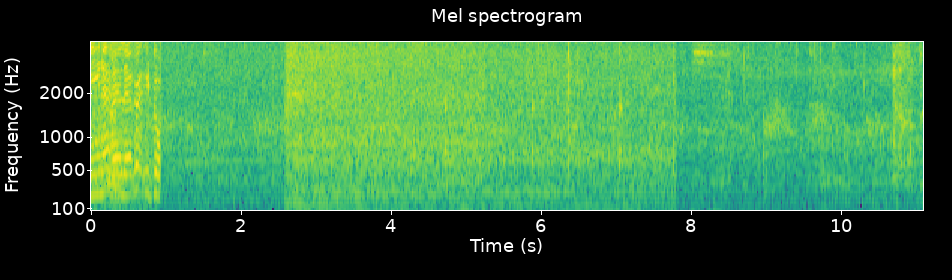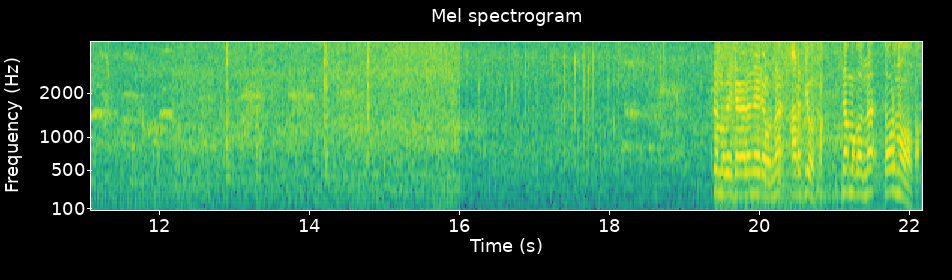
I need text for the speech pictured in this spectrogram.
മീൻ അതിലേക്ക് ഇട്ടു കൊടുക്കാം. നമുക്ക് നേരം ഒന്ന് അടച്ചു വെക്കാം. നമുക്കൊന്ന് തുറന്നു നോക്കാം.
